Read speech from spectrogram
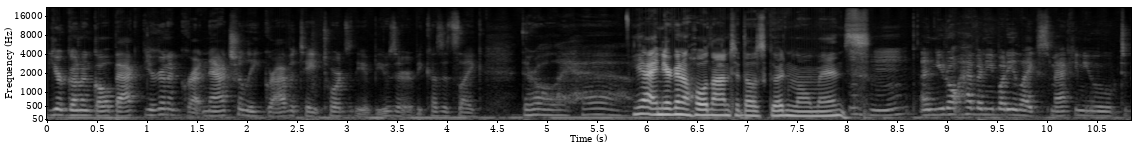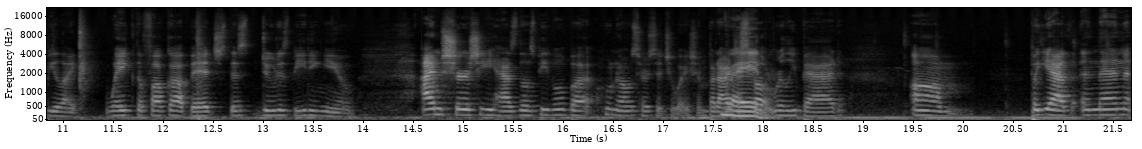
you're gonna go back you're gonna gra- naturally gravitate towards the abuser because it's like they're all i have. Yeah, and you're gonna hold on to those good moments. hmm and you don't have anybody like smacking you to be like wake the fuck up bitch. This dude is beating you. I'm sure she has those people but who knows her situation. But i just felt really bad. Um but yeah and then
